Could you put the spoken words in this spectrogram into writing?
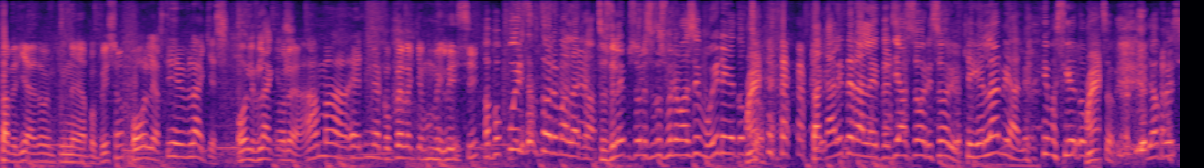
τα παιδιά εδώ που είναι από πίσω, όλοι αυτοί είναι βλάκες. Όλοι βλάκες. Ωραία. Άμα έρθει μια κοπέλα και μου μιλήσει, Από πού ήρθε αυτό ρε μαλακά. Τους βλέπεις όλους αυτούς που είναι μαζί μου; Είναι για το πίτσο. Τα καλύτερα λέει παιδιά, sorry, sorry. Και γελάνε οι άλλοι. Είμαστε για το πίτσο. Για πες.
